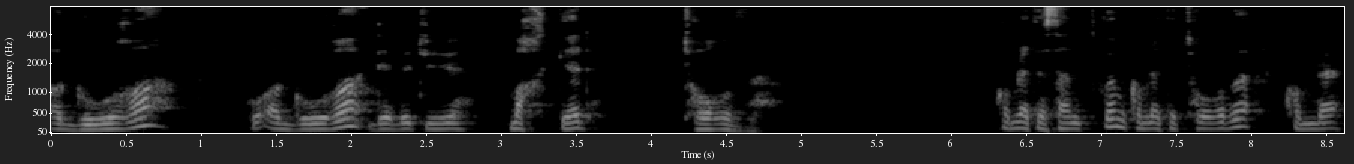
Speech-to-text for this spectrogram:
agora. Og agora, det betyr marked, torv. Kom deg til sentrum, kom deg til torvet, kom deg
